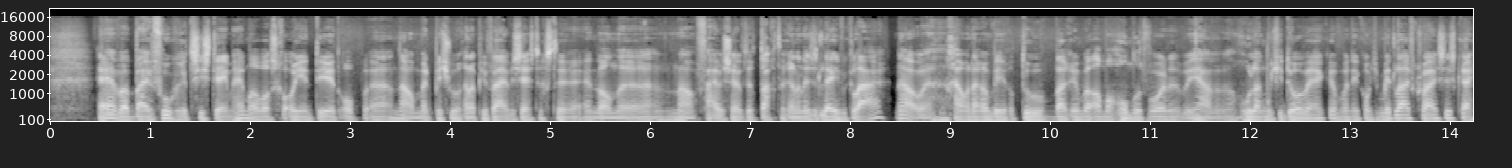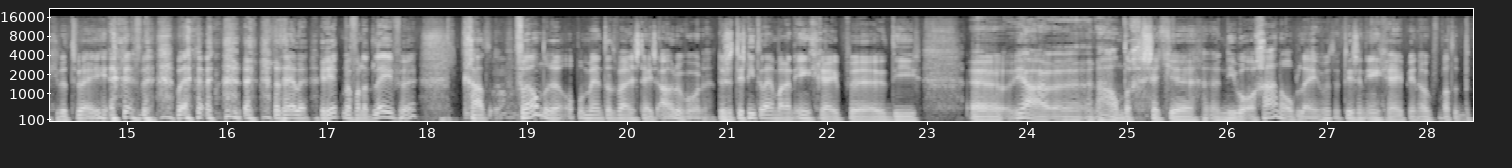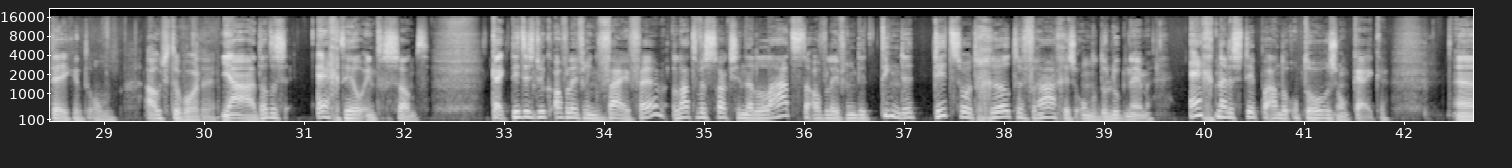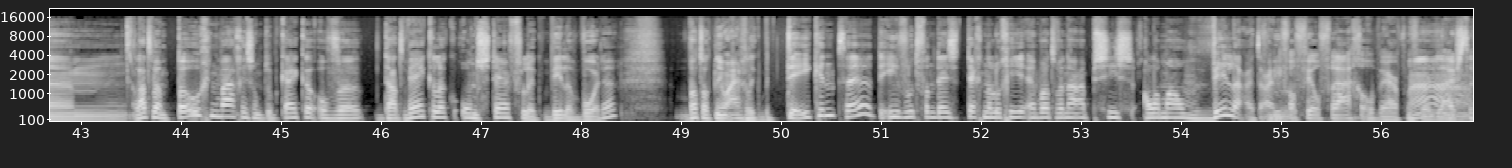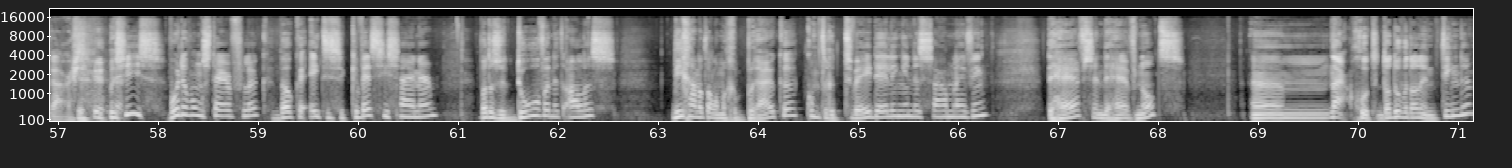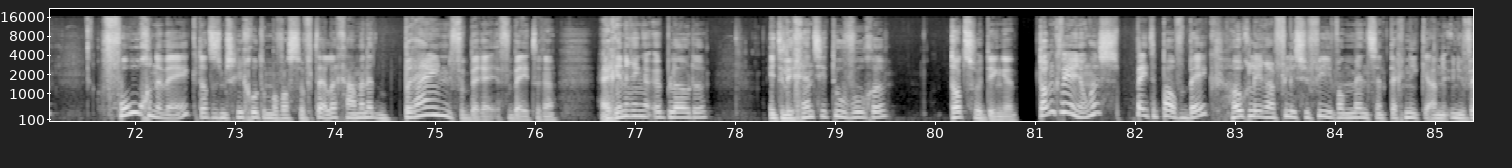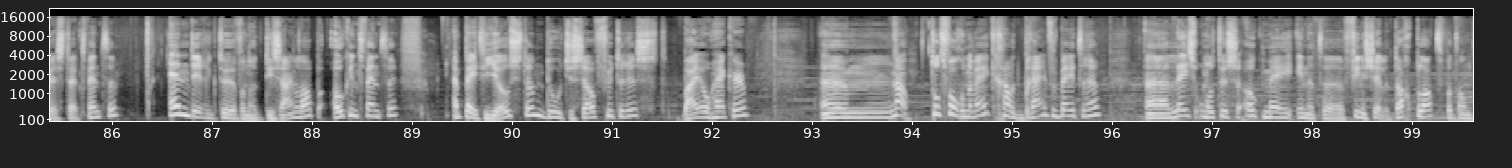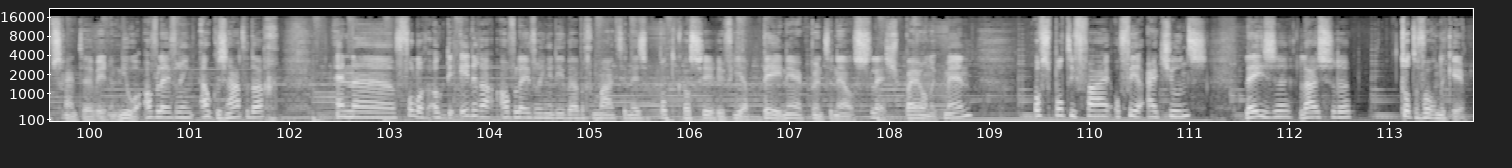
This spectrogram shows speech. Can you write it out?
Waarbij vroeger het systeem helemaal was georiënteerd op, uh, nou, met pensioen gaan op je 65ste en dan, uh, nou, 75, 80 en dan is het leven klaar. Nou, gaan we naar een wereld toe waarin we allemaal 100 worden. Ja, hoe lang moet je doorwerken? Wanneer komt je midlife crisis? Krijg je er twee? dat hele ritme van het leven gaat veranderen op het moment dat wij steeds ouder worden. Dus het is niet alleen maar een ingreep uh, die uh, ja, uh, een handig setje nieuwe organen oplevert. Het is een ingreep in ook wat het betekent om oud te worden. Ja, dat is echt heel interessant. Kijk, dit is natuurlijk aflevering 5. Hè? Laten we straks in de laatste aflevering, de tiende, dit soort grote vragen eens onder de loep nemen. Echt naar de stippen aan de, op de horizon kijken. Um, laten we een poging wagen eens om te bekijken of we daadwerkelijk onsterfelijk willen worden. Wat dat nu eigenlijk betekent, hè? de invloed van deze technologie en wat we nou precies allemaal willen uiteindelijk. In ieder geval veel vragen opwerpen ah. voor de luisteraars. precies. Worden we onsterfelijk? Welke ethische kwesties zijn er? Wat is het doel van dit alles? Wie gaan het allemaal gebruiken? Komt er een tweedeling in de samenleving? De haves en de have-nots? Um, nou ja, goed, dat doen we dan in de tiende. Volgende week, dat is misschien goed om alvast te vertellen, gaan we het brein verbeteren. Herinneringen uploaden, intelligentie toevoegen, dat soort dingen. Dank weer jongens. Peter Paul Verbeek, hoogleraar filosofie van mens en techniek aan de Universiteit Twente. En directeur van het Design Lab, ook in Twente. En Peter Joosten, doe-het-jezelf futurist, biohacker. Um, nou, tot volgende week gaan we het brein verbeteren. Uh, lees ondertussen ook mee in het uh, Financiële Dagblad. Want dan verschijnt er weer een nieuwe aflevering, elke zaterdag. En uh, volg ook de eerdere afleveringen die we hebben gemaakt in deze podcastserie via bnr.nl slash bionicman. Of Spotify of via iTunes. Lezen, luisteren. Tot de volgende keer.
